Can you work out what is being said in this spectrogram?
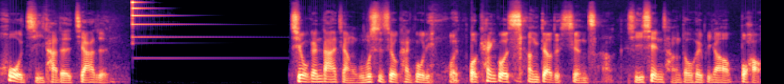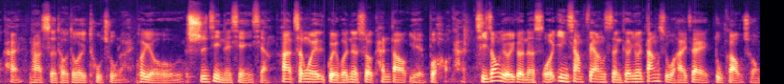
祸及他的家人。其实我跟大家讲，我不是只有看过灵魂，我看过上吊的现场。其实现场都会比较不好看，他舌头都会吐出来，会有失禁的现象。啊，成为鬼魂的时候看到也不好看。其中有一个呢，我印象非常深刻，因为当时我还在读高中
